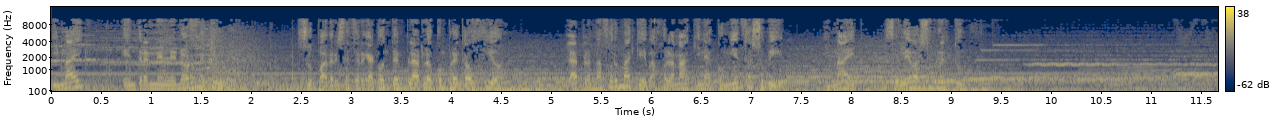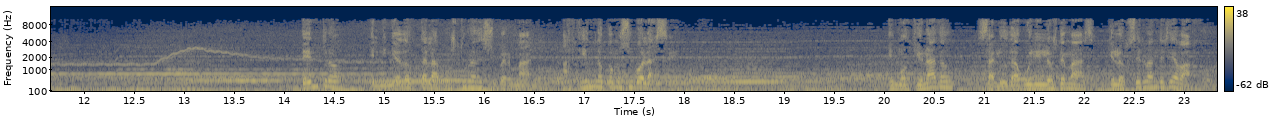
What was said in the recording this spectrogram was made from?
y Mike entra en el enorme tubo. Su padre se acerca a contemplarlo con precaución. La plataforma que bajo la máquina comienza a subir y Mike se eleva sobre el tubo. Dentro, el niño adopta la postura de Superman, haciendo como si volase. Emocionado, saluda a Willy y los demás, que lo observan desde abajo.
